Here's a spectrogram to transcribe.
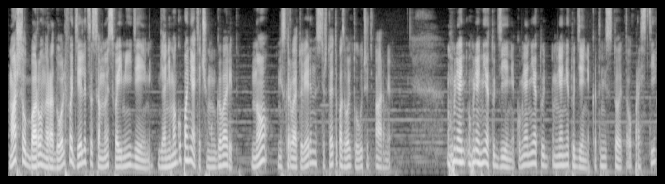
Маршал барона Радольфа делится со мной своими идеями. Я не могу понять, о чем он говорит, но не скрывает уверенности, что это позволит улучшить армию. У меня, у меня нету денег, у меня нету, у меня нету денег, это не стоит того, прости.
